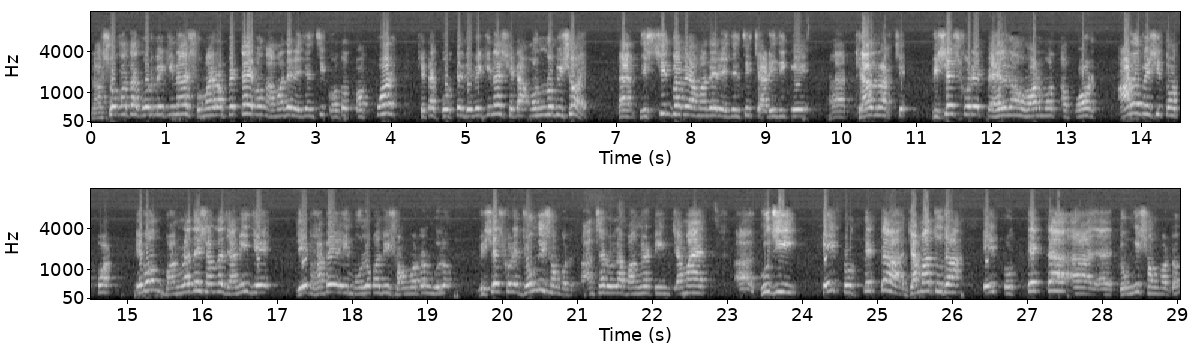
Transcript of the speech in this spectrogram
নাশকতা করবে কিনা সময়ের অপেক্ষা এবং আমাদের এজেন্সি কত তৎপর সেটা করতে দেবে কিনা সেটা অন্য বিষয়। হ্যাঁ, নিশ্চিতভাবে আমাদের এজেন্সি চারিদিকে আহ, খেয়াল রাখছে। বিশেষ করে পেহেলগাঁও হওয়ার মত পর আরও বেশি তৎপর। এবং বাংলাদেশ আমরা জানি যে, যেভাবে এই মৌলবাদী সংগঠনগুলো, বিশেষ করে জঙ্গি সংগঠন, আনসারুল্লাহ, বাংলা টিম, জামায়াত গুজি, এই প্রত্যেকটা জামাতুদা, এই প্রত্যেকটা জঙ্গি সংগঠন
